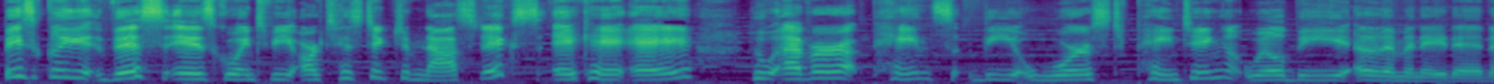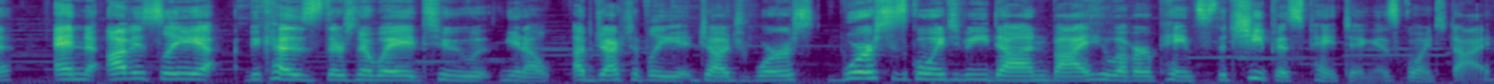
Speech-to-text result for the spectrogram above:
Basically, this is going to be artistic gymnastics, aka whoever paints the worst painting will be eliminated. And obviously, because there's no way to, you know, objectively judge worst, worst is going to be done by whoever paints the cheapest painting is going to die.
